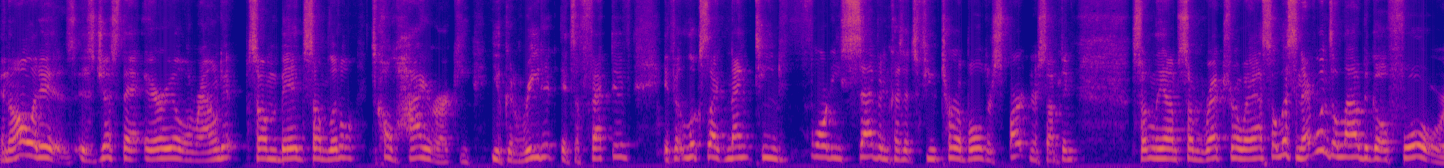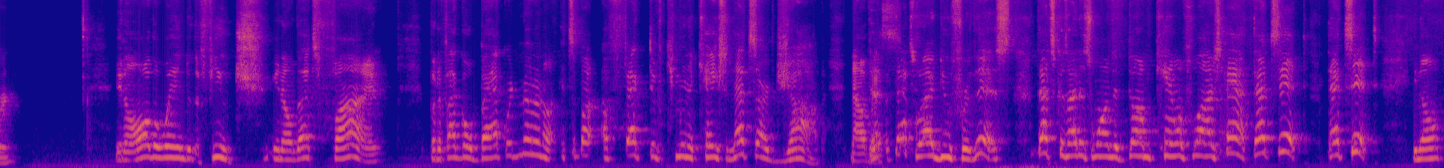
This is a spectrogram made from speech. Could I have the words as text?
and all it is is just that Arial around it some big some little it's called hierarchy you can read it it's effective if it looks like 1947 because it's futura bold or spartan or something suddenly i'm some retro asshole listen everyone's allowed to go forward you know all the way into the future you know that's fine but if I go backward, no, no, no. It's about effective communication. That's our job. Now, yes. that's what I do for this. That's because I just wanted a dumb camouflage hat. That's it. That's it. You know,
